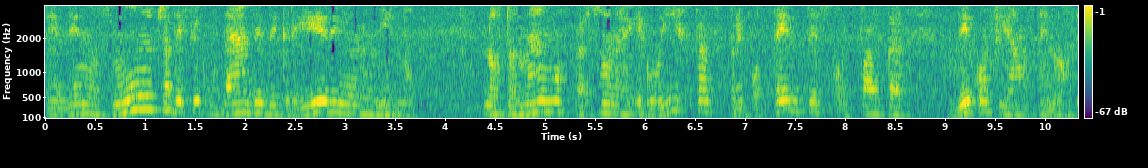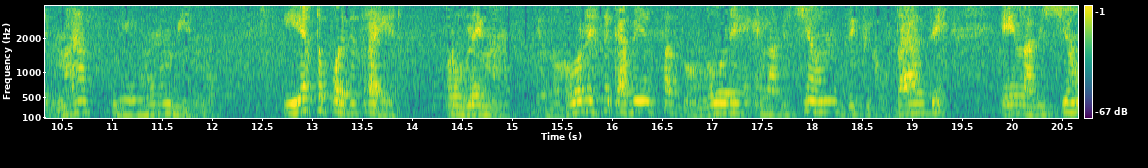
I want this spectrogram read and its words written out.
Tenemos mucha dificultad de creer en uno mismo. Nos tornamos personas egoístas, prepotentes, con falta de confianza en los demás y en uno mismo. Y esto puede traer problemas de dolores de cabeza, dolores en la visión, dificultades en la visión,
